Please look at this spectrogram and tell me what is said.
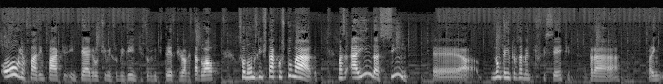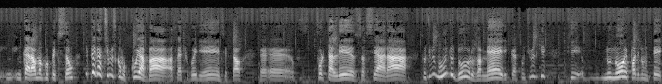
ou já fazem parte, integram o time sub-20, sub-23 que joga estadual. São nomes que a gente está acostumado. Mas ainda assim, é, não tem entrosamento suficiente para encarar uma competição e pegar times como Cuiabá, Atlético Goianiense e tal, é, é, Fortaleza, Ceará. São times muito duros, América, são times que que no nome pode não ter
